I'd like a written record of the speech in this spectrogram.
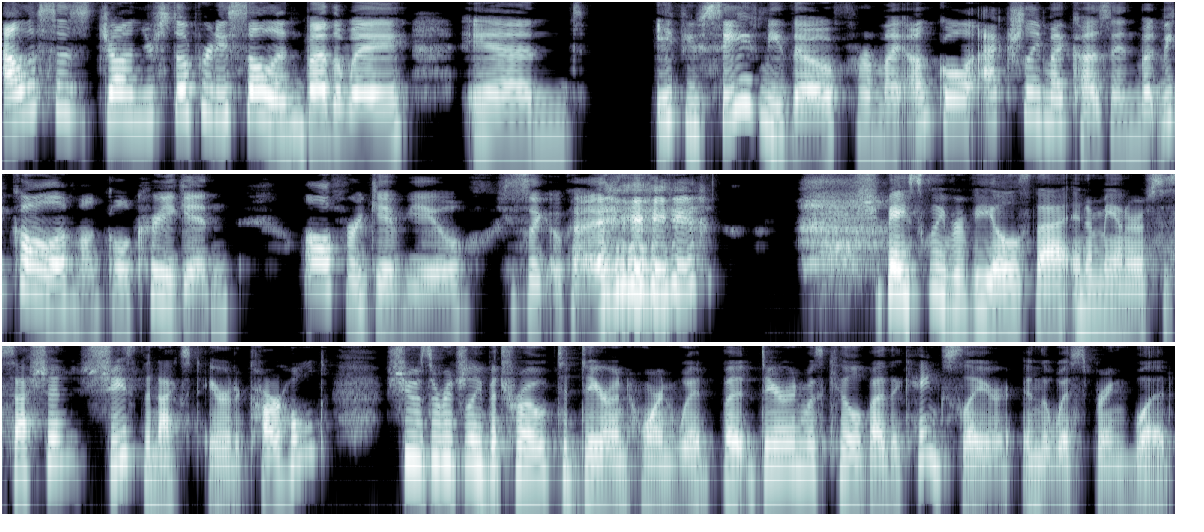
Alys says, Jon, you're still pretty sullen, by the way. And if you save me, though, from my uncle, actually my cousin, but we call him Uncle Cregan, I'll forgive you. He's like, okay. She basically reveals that, in a manner of secession, she's the next heir to Karhold. She was originally betrothed to Daryn Hornwood, but Daryn was killed by the Kingslayer in the Whispering Wood.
